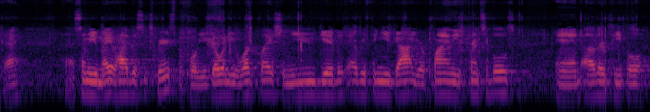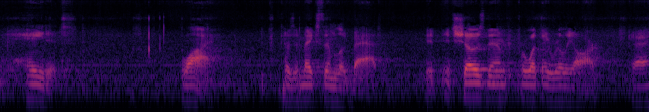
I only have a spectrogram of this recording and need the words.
okay. Uh, some of you may have had this experience before. You go into your workplace and you give it everything you got. You're applying these principles, and other people hate it. Why? Because it makes them look bad. It, it shows them for what they really are. Okay.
